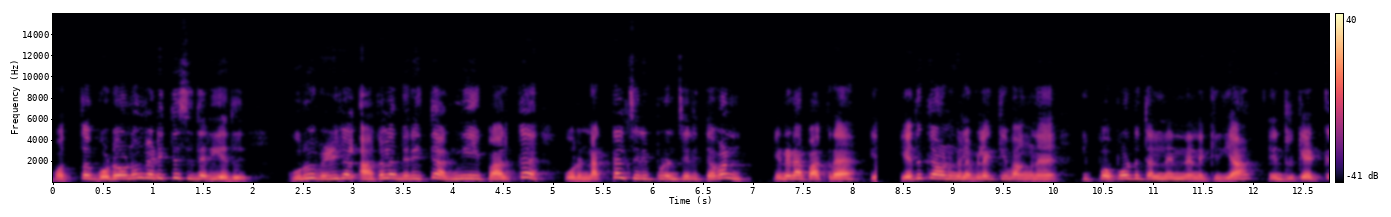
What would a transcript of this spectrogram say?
மொத்த கொடோனும் வெடித்து சிதறியது. குரு விழிகள் அகல விரித்து அக்னியை பார்க்க ஒரு நக்கல் சிரிப்புடன் சிரித்தவன் என்னடா பார்க்குற? எதுக்கு அவனுங்களை விலக்கி வாங்கின இப்போ போட்டு தள்ளனேன்னு நினைக்கிறியா? என்று கேட்க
